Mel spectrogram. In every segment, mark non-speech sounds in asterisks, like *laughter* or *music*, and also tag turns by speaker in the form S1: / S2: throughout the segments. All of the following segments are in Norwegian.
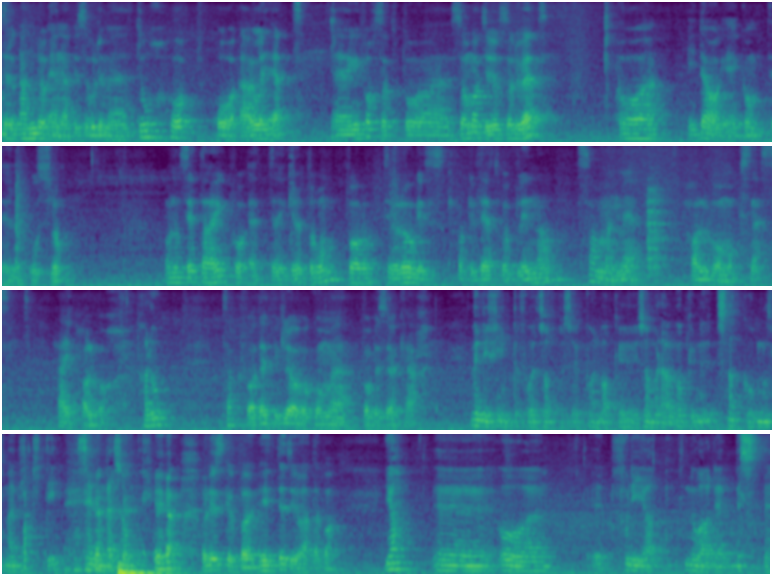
S1: velkommen til enda en episode med Tor, håp og ærlighet. Jeg er fortsatt på eh, sommertur, som du vet. Og i dag er jeg kommet til Oslo. Og nå sitter jeg på et eh, grupperom på Teologisk fakultet for Blinder, sammen med Halvor Moxnes. Hei, Halvor.
S2: Hallo.
S1: Takk for at jeg fikk lov å komme på besøk her
S2: veldig fint å få et sånt besøk på en vakker sommerdag og kunne snakke om noe som er viktig, selv om det er sommer. *laughs*
S1: ja, og du skal på hyttetur etterpå?
S2: Ja. Øh, og øh, fordi at noe av det beste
